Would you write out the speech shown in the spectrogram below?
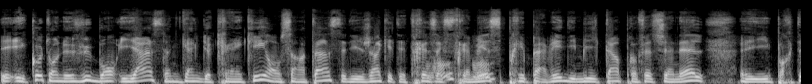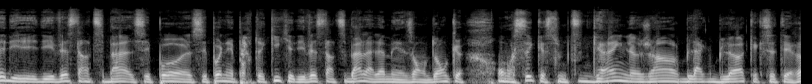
Et écoute, on a vu, bon, hier, c'était une gang de crinqués, on s'entend, c'était des gens qui étaient très oh, extrémistes, oh. préparés, des militants professionnels. Et ils portaient des, des vestes antiballes. C'est pas c'est pas n'importe qui qui a des vestes antiballes à la maison. Donc, on sait que c'est une petite gang, le genre Black Bloc, etc.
